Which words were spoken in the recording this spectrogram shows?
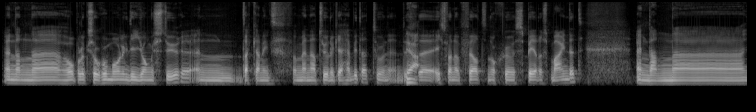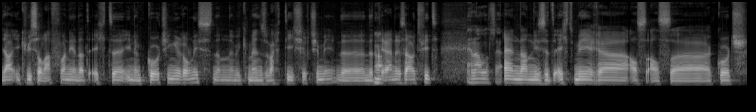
En dan uh, hopelijk zo goed mogelijk die jongens sturen. En dat kan ik van mijn natuurlijke habitat doen. Hè. Dus ja. echt van op veld nog spelers-minded. En dan, ja, ik wissel af wanneer dat echt in een coachingrol is. Dan heb ik mijn zwart t-shirtje mee, de, de ja. trainersoutfit. En anders, ja. En dan is het echt meer uh, als, als uh, coach.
